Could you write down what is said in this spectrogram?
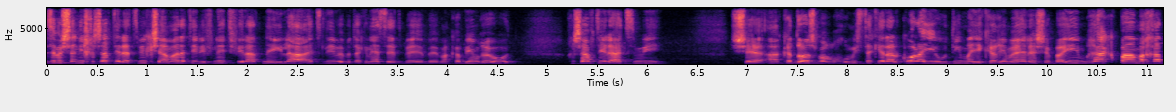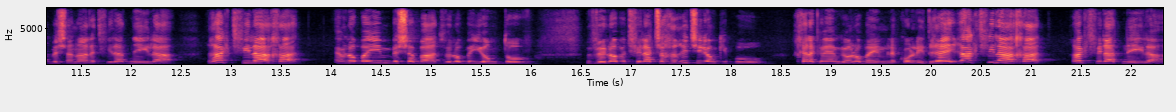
וזה מה שאני חשבתי לעצמי כשעמדתי לפני תפילת נעילה אצלי בבית הכנסת במכבים רעות. חשבתי לעצמי שהקדוש ברוך הוא מסתכל על כל היהודים היקרים האלה שבאים רק פעם אחת בשנה לתפילת נעילה, רק תפילה אחת. הם לא באים בשבת ולא ביום טוב ולא בתפילת שחרית של יום כיפור. חלק מהם גם לא באים לכל נדרי, רק תפילה אחת. רק תפילת נעילה.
